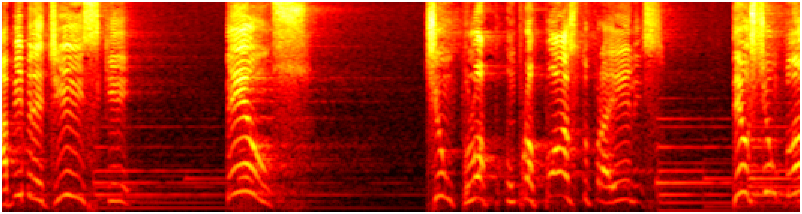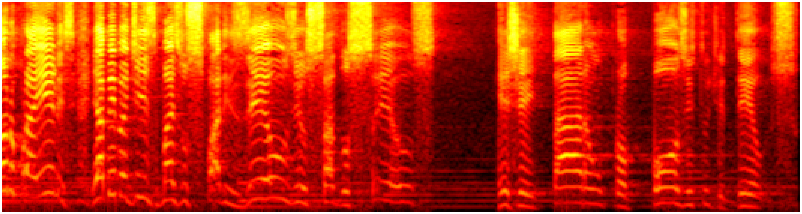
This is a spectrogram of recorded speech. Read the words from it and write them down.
a Bíblia diz que Deus tinha um, um propósito para eles. Deus tinha um plano para eles. E a Bíblia diz: Mas os fariseus e os saduceus rejeitaram o propósito de Deus.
